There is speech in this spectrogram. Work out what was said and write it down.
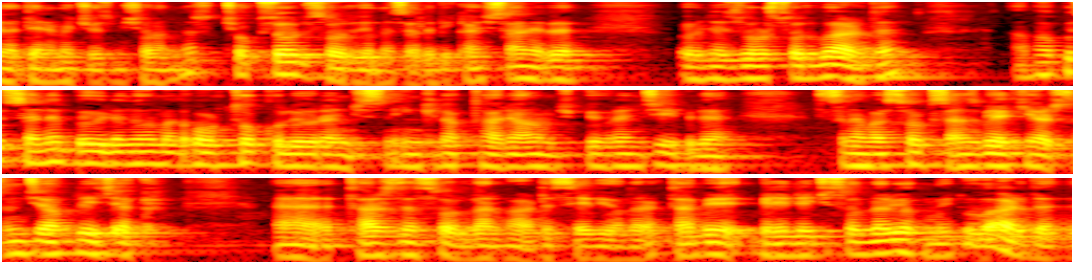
Ya deneme çözmüş olanlar. Çok zor bir soruydu mesela. Birkaç tane de öyle zor soru vardı. Ama bu sene böyle normal ortaokul öğrencisini, inkılap tarihi almış bir öğrenciyi bile sınava soksanız belki yarısını cevaplayacak e, tarzda sorular vardı seviye olarak. Tabi belirleyici sorular yok muydu? Vardı.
